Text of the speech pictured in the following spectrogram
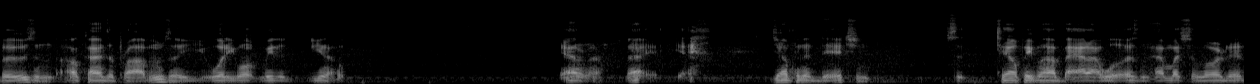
booze and all kinds of problems. Uh, what do you want me to, you know, I don't know. I, jump in a ditch and tell people how bad I was and how much the Lord did.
